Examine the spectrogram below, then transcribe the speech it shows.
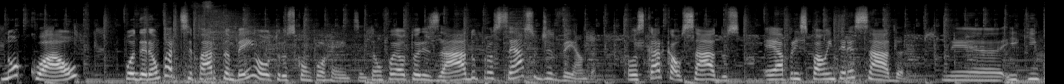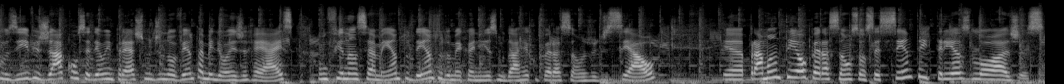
no qual poderão participar também outros concorrentes. Então foi autorizado o processo de venda. Oscar Calçados é a principal interessada né, e que inclusive já concedeu um empréstimo de 90 milhões de reais, um financiamento dentro do mecanismo da recuperação judicial. É, para manter a operação são 63 lojas.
